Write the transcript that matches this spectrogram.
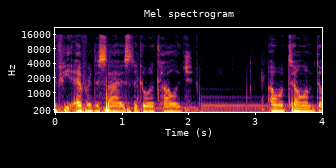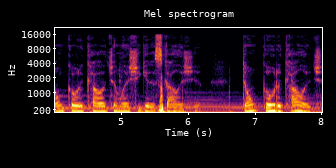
if he ever decides to go to college, I will tell him don't go to college unless you get a scholarship. Don't go to college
